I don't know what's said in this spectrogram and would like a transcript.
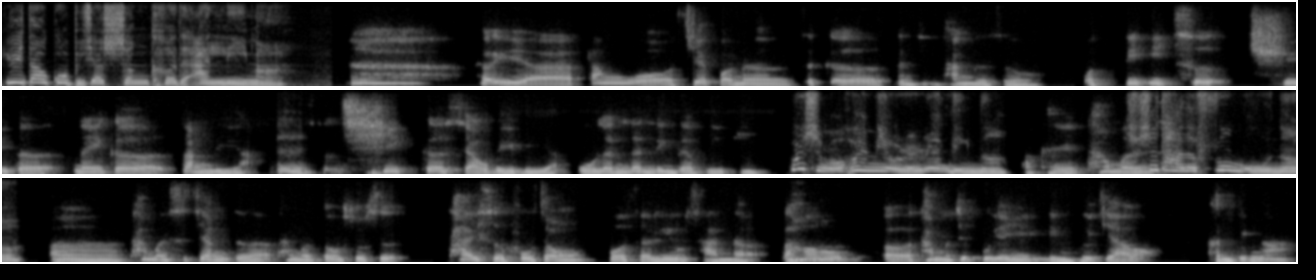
遇到过比较深刻的案例吗？可以啊，当我接管了这个更新堂的时候。我第一次去的那个葬礼啊，嗯，七个小 baby 啊，无人认领的 baby，为什么会没有人认领呢？OK，他们是他的父母呢？嗯，他们是这样子的，他们多数是胎死腹中或者流产的，然后呃，他们就不愿意领回家咯，肯定啊，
